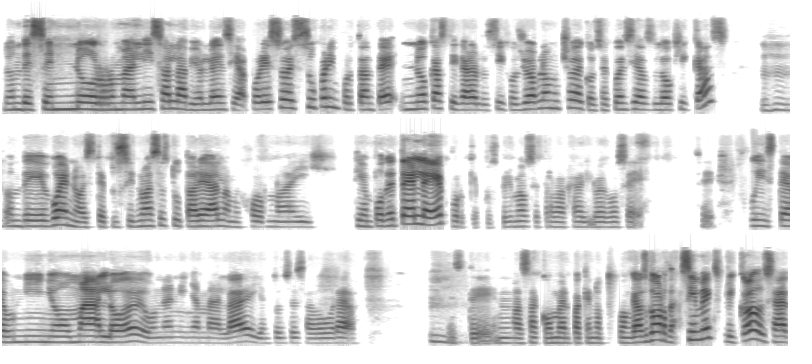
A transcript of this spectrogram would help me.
donde se normaliza la violencia. Por eso es súper importante no castigar a los hijos. Yo hablo mucho de consecuencias lógicas, donde, bueno, este, pues si no haces tu tarea, a lo mejor no hay tiempo de tele, porque pues primero se trabaja y luego se, se fuiste a un niño malo o una niña mala y entonces ahora este, no vas a comer para que no te pongas gorda. ¿Sí me explicó? O sea,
